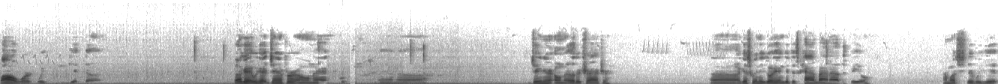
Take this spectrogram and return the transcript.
fall work we can get done. Okay, we got Jennifer on that. And uh, Junior on the other tractor. Uh, I guess we need to go ahead and get this combine out of the field. How much did we get?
